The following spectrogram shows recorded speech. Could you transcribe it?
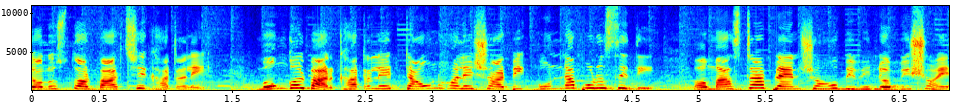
জলস্তর বাড়ছে ঘাটালে। মঙ্গলবার ঘাটালের টাউন হলে সার্বিক বন্যা পরিস্থিতি ও মাস্টার প্ল্যান সহ বিভিন্ন বিষয়ে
